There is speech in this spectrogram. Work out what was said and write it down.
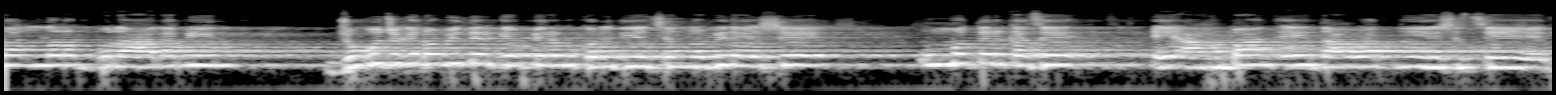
জন্য আল্লাহ রব্বুল আলমিন যুগ যুগে নবীদেরকে প্রেরণ করে দিয়েছেন। নবীরা এসে উম্মতের কাছে এই আহ্বান, এই দাওয়াত নিয়ে এসেছেন।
